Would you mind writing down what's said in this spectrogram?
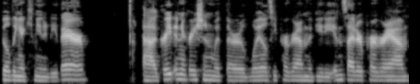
building a community there. Uh, great integration with their loyalty program, the Beauty Insider program,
